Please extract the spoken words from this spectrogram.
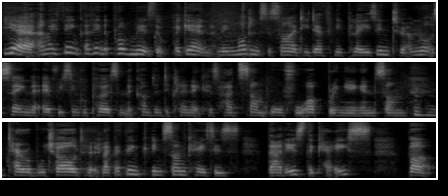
Yeah, and I think I think the problem is that again, I mean, modern society definitely plays into it. I'm not saying that every single person that comes into clinic has had some awful upbringing and some mm-hmm. terrible childhood. Like I think in some cases that is the case, but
